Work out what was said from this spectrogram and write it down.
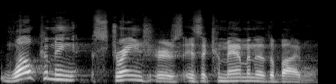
welcoming strangers is a commandment of the Bible.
